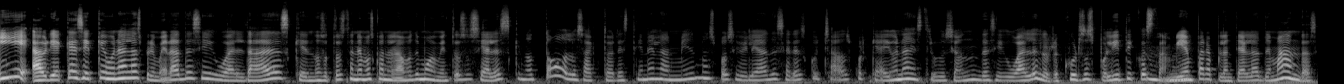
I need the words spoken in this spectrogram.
Y habría que decir que una de las primeras desigualdades que nosotros tenemos cuando hablamos de movimientos sociales es que no todos los actores tienen las mismas posibilidades de ser escuchados porque hay una distribución desigual de los recursos políticos también para plantear las demandas.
